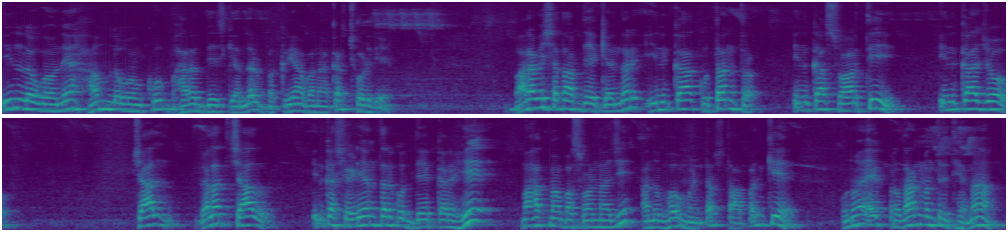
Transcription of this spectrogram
इन लोगों ने हम लोगों को भारत देश के अंदर बकरियाँ बनाकर छोड़ दिए। बारहवीं शताब्दी के अंदर इनका कुतंत्र, इनका स्वार्थी, इनका जो चाल, गलत चाल, इनका षड्यंत्र को देखकर ही महात्मा बसवण्णा जी अनुभव मंडप स्थापन किए। उन्होंने एक प्रधानमंत्री थे ना?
